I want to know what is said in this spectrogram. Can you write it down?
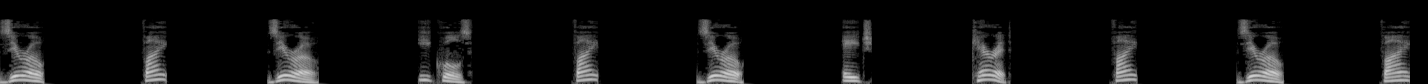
0 phi 0 equals phi 0 h caret phi 0 phi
